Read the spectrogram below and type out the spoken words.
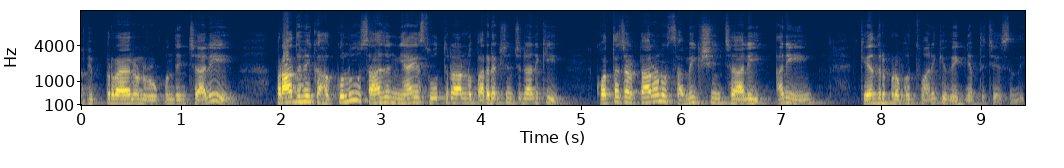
అభిప్రాయాలను రూపొందించాలి. ప్రాథమిక హక్కులు సహజ న్యాయ సూత్రాలను పరిరక్షించడానికి కొత్త చట్టాలను సమీక్షించాలి అని కేంద్ర ప్రభుత్వానికి విజ్ఞప్తి చేసింది.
